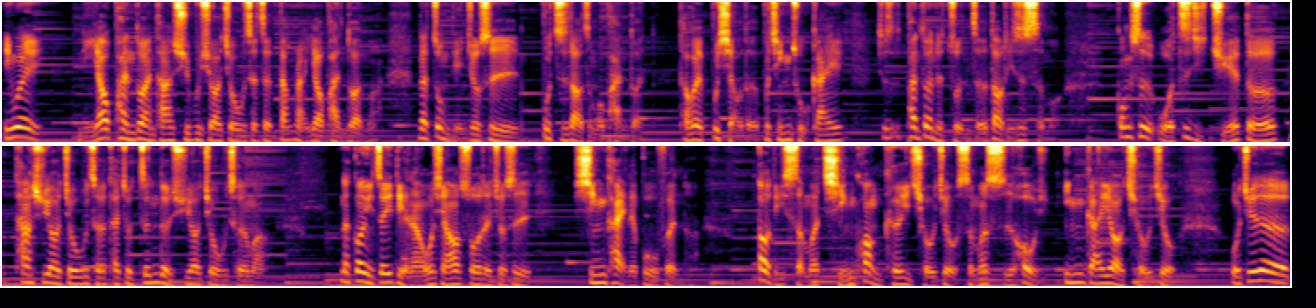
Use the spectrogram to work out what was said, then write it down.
因为你要判断他需不需要救护车，这当然要判断嘛。那重点就是不知道怎么判断，他会不晓得、不清楚该就是判断的准则到底是什么。光是我自己觉得他需要救护车，他就真的需要救护车吗？那关于这一点呢，我想要说的就是心态的部分呢。到底什么情况可以求救？什么时候应该要求救？我觉得，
